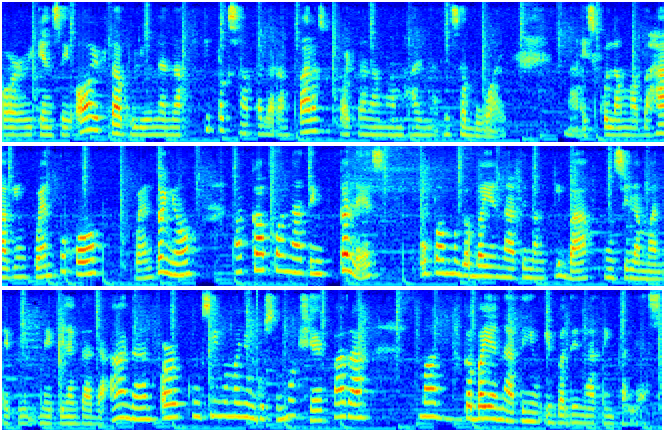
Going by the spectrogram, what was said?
or we can say OFW na nakikipagsapalaran para suporta ng mga mahal natin sa buhay. Nais ko lang mabahaging kwento ko, kwento nyo, at kapwa nating kales upang magabayan natin ng iba kung sila man ay may pinagdadaanan or kung sino man yung gusto mag-share para maggabayan natin yung iba din nating kales.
